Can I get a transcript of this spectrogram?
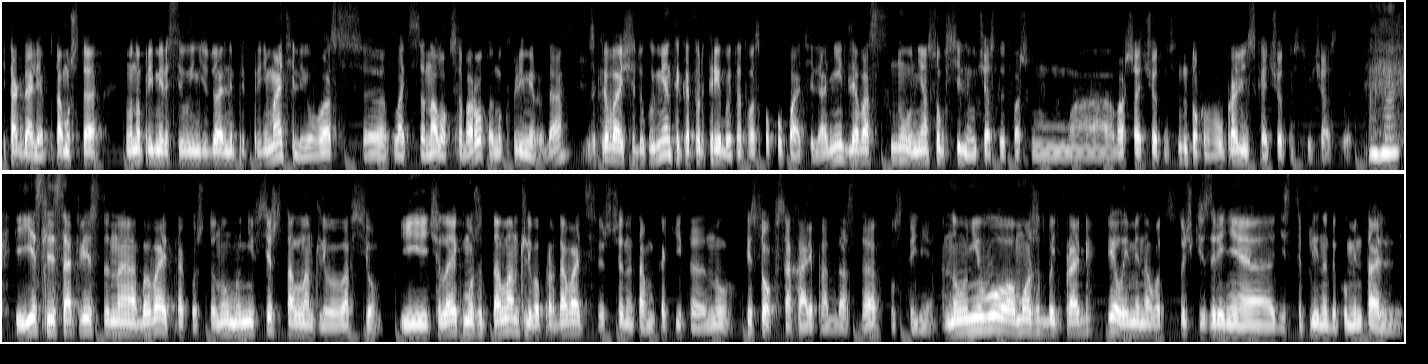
и так далее. Потому что, ну, например, если вы индивидуальный предприниматель, и у вас э, платится налог с оборота, ну, к примеру, да, закрывающие документы, которые требуют от вас покупателя, они для вас, ну, не особо сильно участвуют в вашем, э, вашей отчетности, ну, только в управленческой отчетности участвуют. Uh-huh. И если, соответственно, бывает такое, что, ну, мы не все же талантливы во всем, и человек может талантливо продавать совершенно там какие-то, ну, песок в Сахаре продаст, да, в пустыне, но у него может быть пробег успел именно вот с точки зрения дисциплины документальной.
